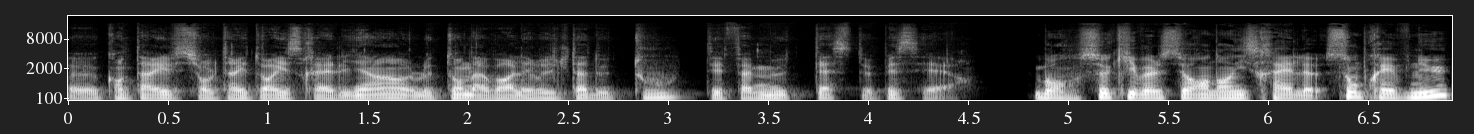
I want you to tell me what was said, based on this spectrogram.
euh, quand tu arrives sur le territoire israélien, le temps d'avoir les résultats de tous tes fameux tests PCR. Bon, ceux qui veulent se rendre en Israël sont prévenus.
